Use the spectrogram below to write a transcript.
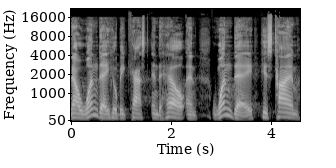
Now, one day he'll be cast into hell, and one day his time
